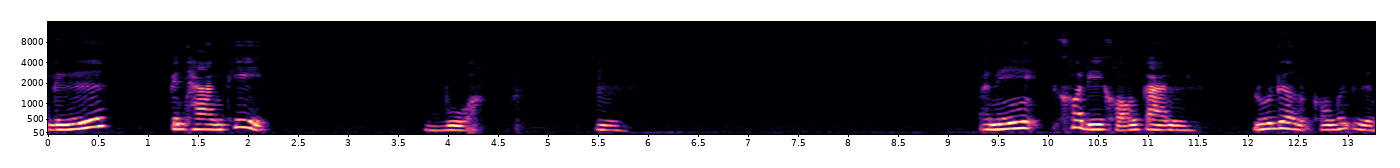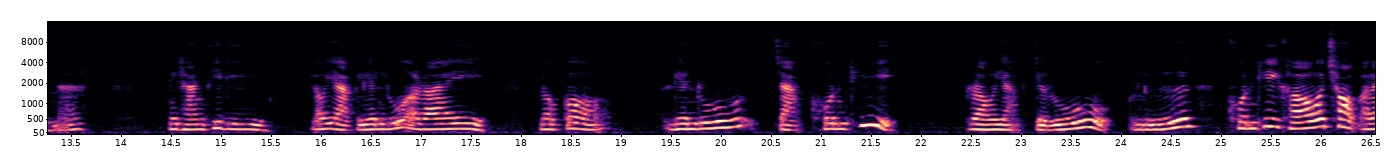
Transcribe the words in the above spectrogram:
หรือเป็นทางที่บวก อืม อันนี้ข้อดีของการรู้เรื่องของคนอื่นนะ ในทางที่ดี เราอยากเรียนรู้อะไร เราก็เรียนรู้จากคนที่เราอยากจะรู้ หรือคนที่เขาชอบอะไร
